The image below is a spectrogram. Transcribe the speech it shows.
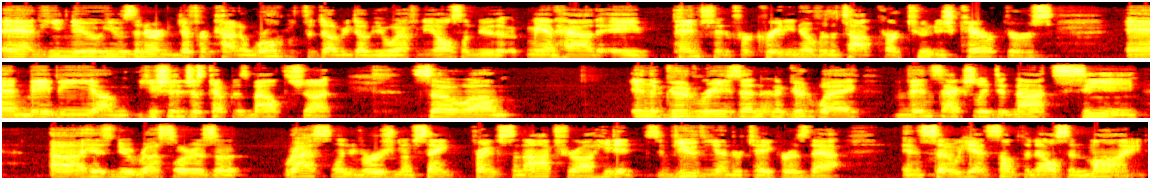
And he knew he was entering a different kind of world with the WWF. And he also knew that McMahon had a penchant for creating over the top cartoonish characters and maybe um, he should have just kept his mouth shut. So, um, in a good reason, in a good way, Vince actually did not see uh, his new wrestler as a wrestling version of Saint Frank Sinatra. He didn't view the Undertaker as that, and so he had something else in mind.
